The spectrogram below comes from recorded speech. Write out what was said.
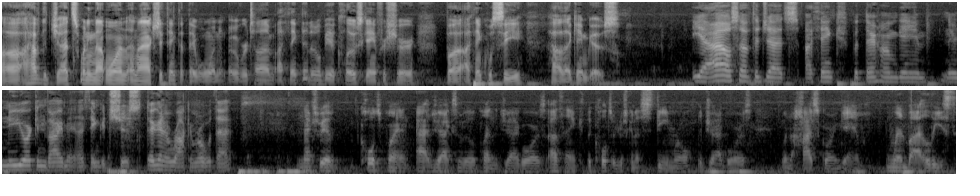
Uh, I have the Jets winning that one, and I actually think that they will win in overtime. I think that it'll be a close game for sure, but I think we'll see how that game goes. Yeah, I also have the Jets. I think with their home game, their New York environment, I think it's just they're gonna rock and roll with that. Next we have Colts playing at Jacksonville, playing the Jaguars. I think the Colts are just going to steamroll the Jaguars, win a high-scoring game, win by at least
